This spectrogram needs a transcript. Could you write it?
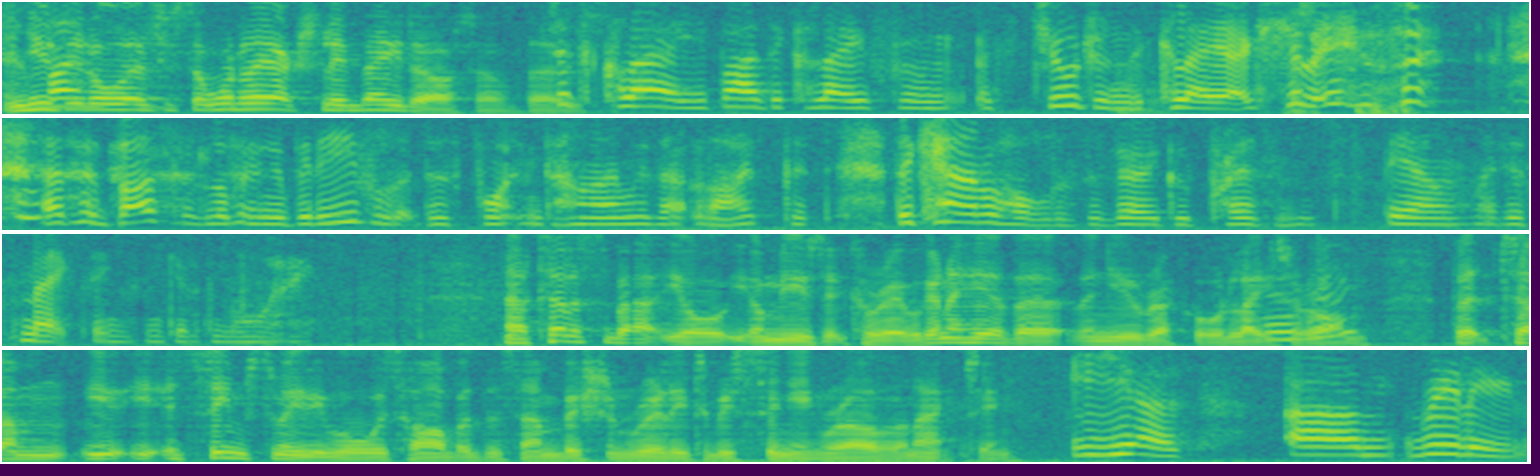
And you Mine- did all those yourself. What are they actually made out of? Those? Just clay. You buy the clay from. It's children. The clay, actually. As the bus is looking a bit evil at this point in time with that light, but the candle holder's a very good present. yeah, I just make things and give them away. Now tell us about your, your music career. We're going to hear the, the new record later Mm-hmm. on. But um, you, it seems to me you've always harboured this ambition really to be singing rather than acting. Yes, um, really,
